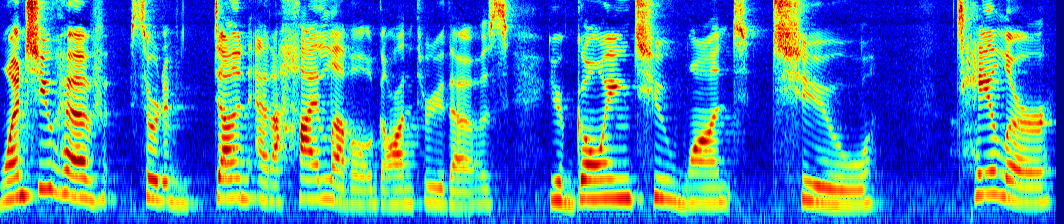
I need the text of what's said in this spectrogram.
once you have sort of done at a high level, gone through those, you're going to want to tailor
